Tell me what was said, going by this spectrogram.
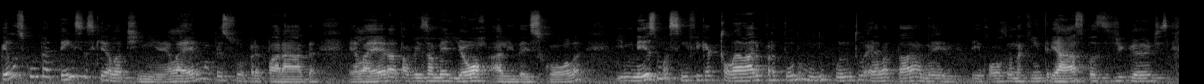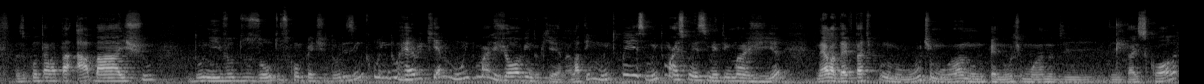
pelas competências que ela tinha. Ela era uma pessoa preparada, ela era talvez a melhor ali da escola e mesmo assim fica claro para todo mundo quanto ela tá, né, colocando aqui entre aspas gigantes, mas o quanto ela tá abaixo do nível dos outros competidores, incluindo o Harry, que é muito mais jovem do que ela. Ela tem muito, muito mais conhecimento em magia, né? Ela deve estar, tipo, no último ano, no penúltimo ano de, de da escola.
